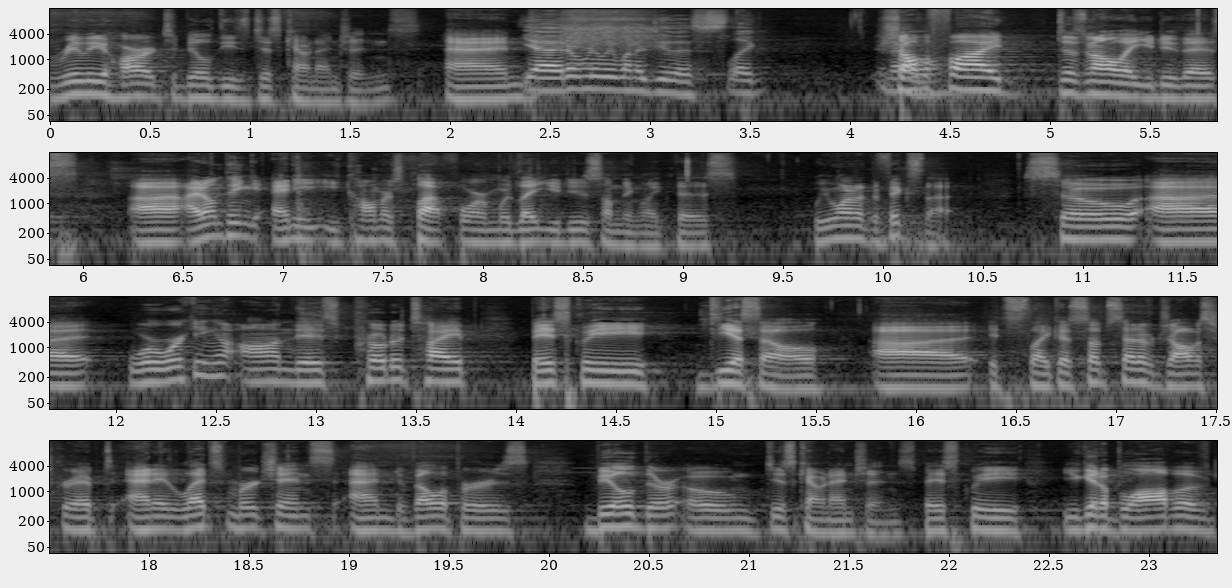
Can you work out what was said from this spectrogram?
really hard to build these discount engines. And yeah, I don't really want to do this. Like, no. Shopify does not let you do this. Uh, I don't think any e-commerce platform would let you do something like this. We wanted to fix that. So uh, we're working on this prototype, basically DSL. Uh, it's like a subset of JavaScript, and it lets merchants and developers build their own discount engines. Basically, you get a blob of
